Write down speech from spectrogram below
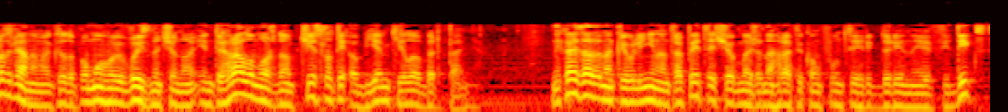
Розглянемо, як за допомогою визначеного інтегралу можна обчислити об'єм тіла обертання. Нехай задана криволінійна трапеція, що обмежена графіком функції y дорівнює f від x,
